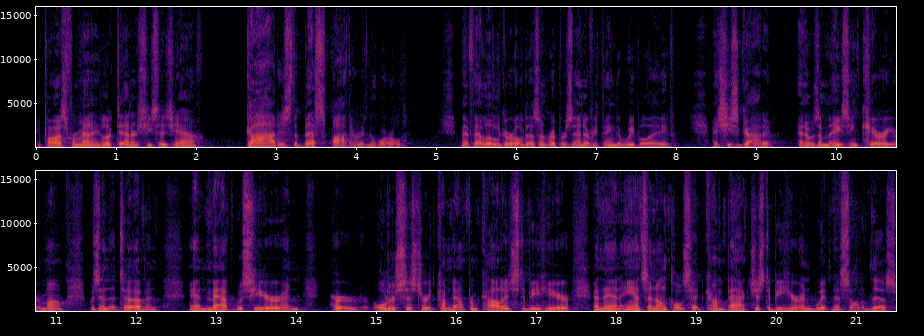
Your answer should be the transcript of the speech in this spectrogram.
He paused for a minute and he looked at her and she says, Yeah, God is the best father in the world. And if that little girl doesn't represent everything that we believe, and she's got it, and it was amazing. Carrie, her mom, was in the tub, and, and Matt was here, and her older sister had come down from college to be here. And then aunts and uncles had come back just to be here and witness all of this.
